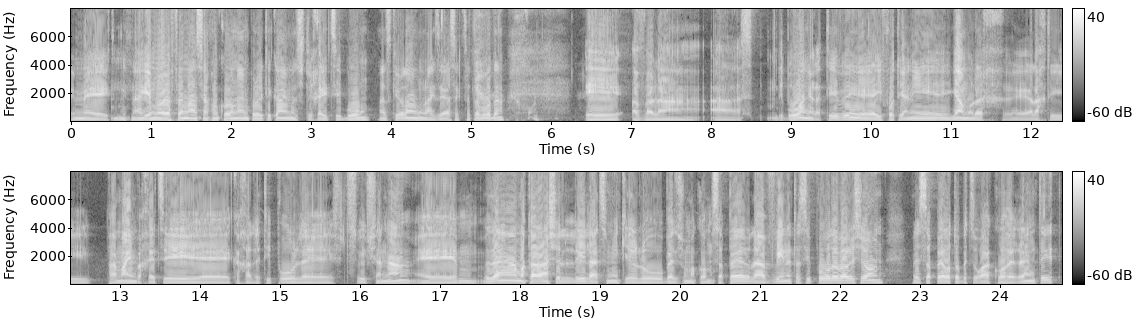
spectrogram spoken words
הם uh, מתנהגים לא יפה מאז שאנחנו קוראים להם פוליטיקאים, אז שליחי ציבור, להזכיר להם, אולי זה יעשה קצת עבודה. uh, אבל הדיבור הנרטיבי העיף אותי, אני גם הולך, uh, הלכתי פעמיים וחצי ככה לטיפול סביב שנה, וזו הייתה המטרה שלי לעצמי, כאילו באיזשהו מקום לספר, להבין את הסיפור דבר ראשון, ולספר אותו בצורה קוהרנטית,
